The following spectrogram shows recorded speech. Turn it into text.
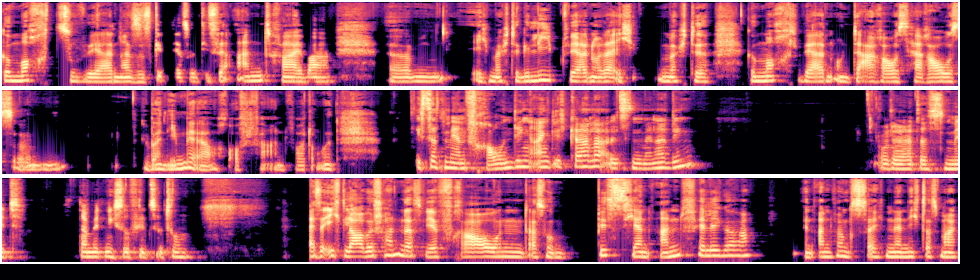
gemocht zu werden. Also es gibt ja so diese Antreiber, ähm, ich möchte geliebt werden oder ich möchte gemocht werden und daraus heraus ähm, übernehmen wir ja auch oft Verantwortung. Und ist das mehr ein Frauending eigentlich, Carla, als ein Männerding? Oder hat das mit damit nicht so viel zu tun? Also ich glaube schon, dass wir Frauen da so ein bisschen anfälliger, in Anführungszeichen nenne ich das mal,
